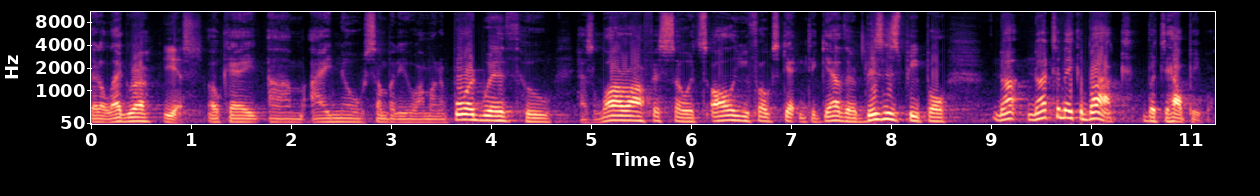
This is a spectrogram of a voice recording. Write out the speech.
at Allegra? Yes. Okay, um, I know somebody who I'm on a board with who has a law office, so it's all of you folks getting together, business people, not, not to make a buck, but to help people.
